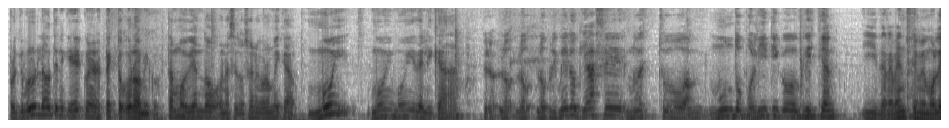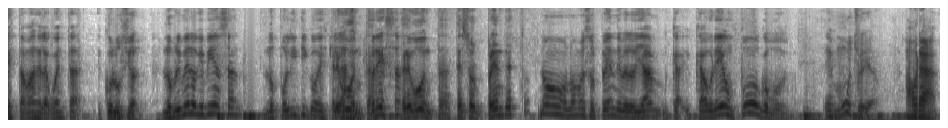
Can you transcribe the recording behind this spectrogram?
porque por un lado tiene que ver con el aspecto económico. Estamos viviendo una situación económica muy, muy, muy delicada. Pero lo, lo, lo primero que hace nuestro mundo político, Cristian, y de repente me molesta más de la cuenta, colusión. Lo primero que piensan los políticos es que las empresas... Pregunta, ¿te sorprende esto? No, no me sorprende, pero ya cabrea un poco, es mucho ya. Ahora,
